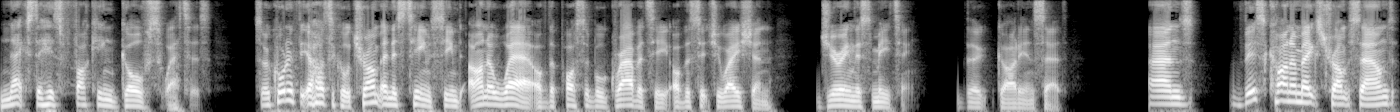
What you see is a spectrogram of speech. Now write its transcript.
next to his fucking golf sweaters. So, according to the article, Trump and his team seemed unaware of the possible gravity of the situation during this meeting, the Guardian said. And this kind of makes Trump sound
